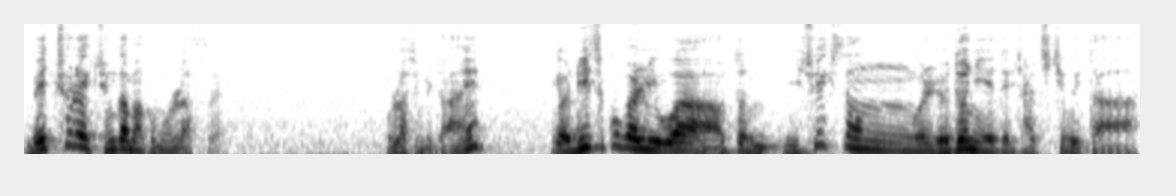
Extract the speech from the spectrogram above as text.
매출액 증가만큼 올랐어요. 올랐습니다. 예? 그러니까 리스크 관리와 어떤 이 수익성을 여전히 얘들이 잘 지키고 있다.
